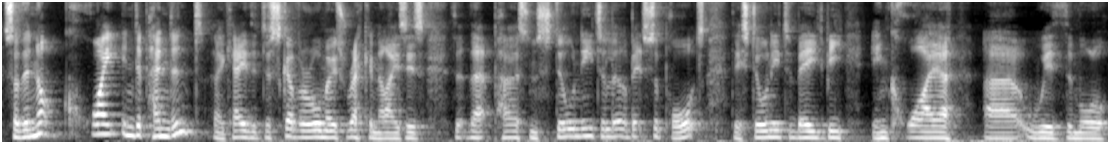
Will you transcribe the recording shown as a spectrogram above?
So they're not quite independent. Okay, the Discover almost recognizes that that person still needs a little bit of support. They still need to maybe inquire uh, with the more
